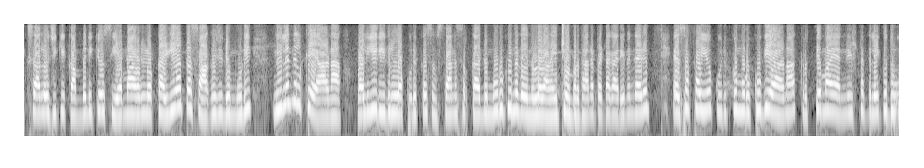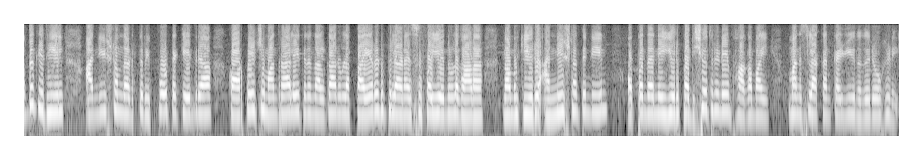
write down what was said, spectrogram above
എക്സാലോജിക്ക് കമ്പനിക്കോ സി എം ആറിലോ കഴിയാത്ത സാഹചര്യം കൂടി നിലനിൽക്കെയാണ് വലിയ രീതിയിലുള്ള കുരുക്ക് സംസ്ഥാന സർക്കാരിന് മുറുക്കുന്നത് എന്നുള്ളതാണ് ഏറ്റവും പ്രധാനപ്പെട്ട കാര്യം. എന്തായാലും എസ് എഫ് ഐ ഒ കുരുക്ക് മുറുക്കുകയാണ്. കൃത്യമായ അന്വേഷണത്തിലേക്ക് ദ്രുതഗതിയിൽ അന്വേഷണം നടത്തി റിപ്പോർട്ട് കേന്ദ്ര കോർപ്പറേറ്റ് മന്ത്രാലയത്തിന് നൽകാനുള്ള തയ്യാറെടുപ്പിലാണ് എസ് എഫ് ഐ എന്നുള്ളതാണ് നമുക്ക് ഈ ഒരു അന്വേഷണത്തിന്റെയും ഒപ്പം തന്നെ ഈ ഒരു പരിശോധനയുടെയും ഭാഗമായി മനസ്സിലാക്കാൻ കഴിയുന്നത്. രോഹിണി.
